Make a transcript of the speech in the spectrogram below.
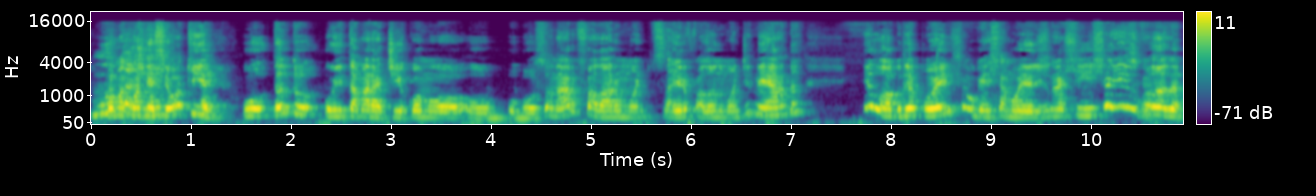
Muita Como aconteceu gente- aqui. É. O, tanto o Itamaraty como o, o, o Bolsonaro falaram um monte, saíram falando um monte de merda. E logo depois, alguém chamou eles na chincha e falou:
